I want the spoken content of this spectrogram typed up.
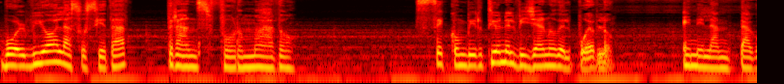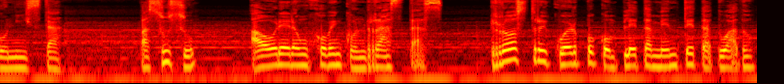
volvió a la sociedad transformado. Se convirtió en el villano del pueblo, en el antagonista. Pazuzu ahora era un joven con rastas, rostro y cuerpo completamente tatuado,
